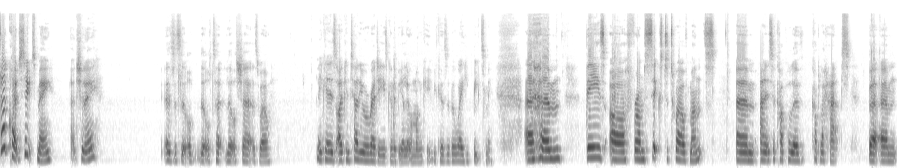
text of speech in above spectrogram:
that quite suits me actually. There's this little little little shirt as well because I can tell you already he's going to be a little monkey because of the way he beats me. Um, these are from six to twelve months, um, and it's a couple of couple of hats, but um,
